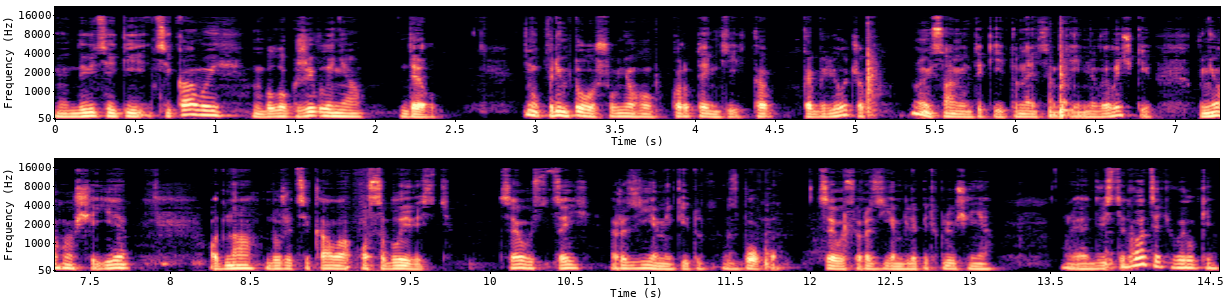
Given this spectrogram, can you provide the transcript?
Дивіться, який цікавий блок живлення Dell. Ну, крім того, що в нього коротенький кабельочок, ну і сам він такий тонесенький, невеличкий, в нього ще є одна дуже цікава особливість. Це ось цей роз'єм, який тут збоку. Це ось роз'єм для підключення е, 220 вилки.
